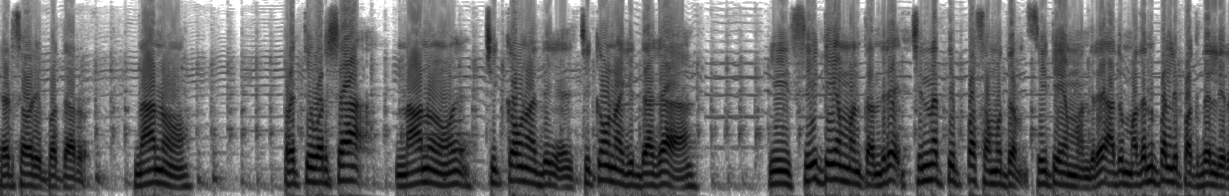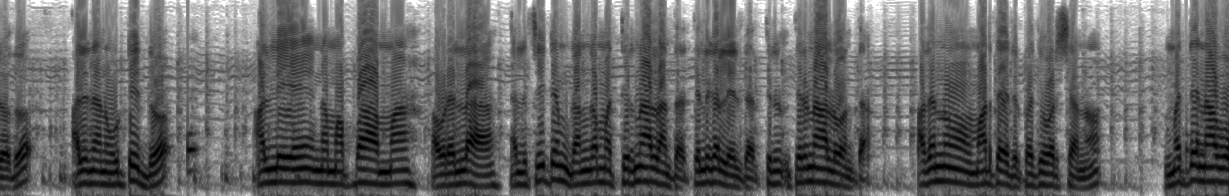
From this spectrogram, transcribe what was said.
ಎರಡು ಸಾವಿರದ ಇಪ್ಪತ್ತಾರು. ನಾನು ಪ್ರತಿ ವರ್ಷ ನಾನು ಚಿಕ್ಕವನಾದ ಚಿಕ್ಕವನಾಗಿದ್ದಾಗ ಈ ಸಿ ಟಿ ಎಂ ಅಂತಂದ್ರೆ Chinnatippa Samudram, C T M ಅಂದ್ರೆ ಅದು ಮದನಪಲ್ಲಿ ಪಕ್ಕದಲ್ಲಿರೋದು. ಅಲ್ಲಿ ನಾನು ಹುಟ್ಟಿದ್ದು. ಅಲ್ಲಿ ನಮ್ಮ ಅಪ್ಪ, ಅಮ್ಮ, ಅವರೆಲ್ಲ ಅಲ್ಲಿ ಸಿ ಟಿ ಗಂಗಮ್ಮ ತಿರ್ನಾಲ್ ಅಂತ, ತೆಲುಗಲ್ಲಿ ಹೇಳ್ತಾರೆ, ತಿರ್ ತಿರುನಾಳು ಅಂತ. ಅದನ್ನು ಮಾಡ್ತಾ ಇದ್ರು ಪ್ರತಿ ವರ್ಷನೂ. ಮತ್ತೆ ನಾವು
